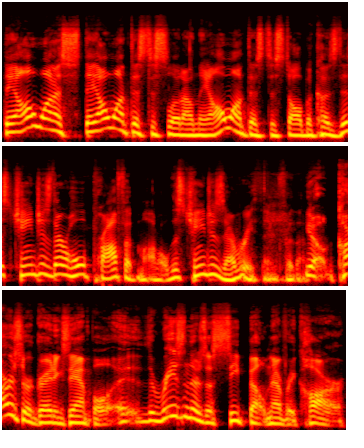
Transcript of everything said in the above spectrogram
They all want us. They all want this to slow down. They all want this to stall because this changes their whole profit model. This changes everything for them. You know, cars are a great example. Uh, The reason there's a seatbelt in every car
